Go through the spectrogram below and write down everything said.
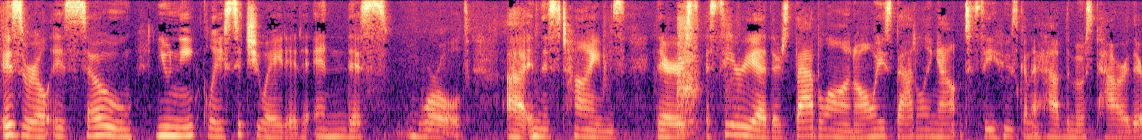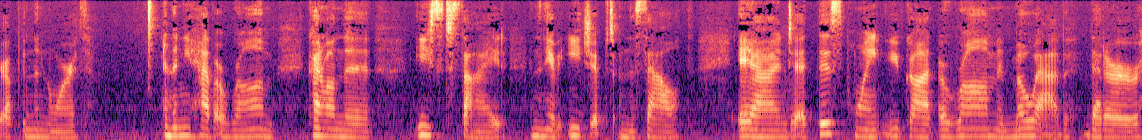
Israel is so uniquely situated in this world, uh, in this times. There's Assyria, there's Babylon, always battling out to see who's going to have the most power. They're up in the north. And then you have Aram kind of on the east side, and then you have Egypt in the south. And at this point, you've got Aram and Moab that are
